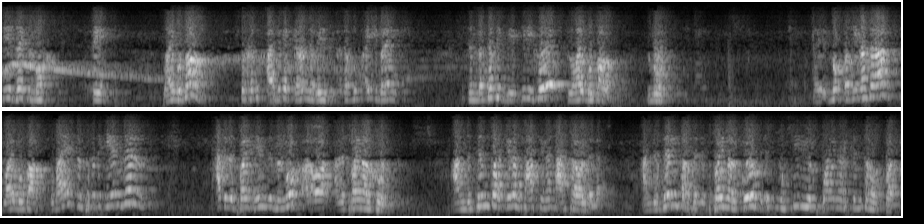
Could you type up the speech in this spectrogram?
تيجي إزاي في المخ؟ فين؟ ال hypothalamus تاخدوه على فكرة الكلام ده basic هتاخدوه في أي branch ال sympathetic بيبتدي فوق في ال hypothalamus المخ. هي النقطة دي مثلا ال hypothalamus وبعدين ال sympathetic ينزل لحد ال spine ينزل من المخ على ال spinal cord عند center كده مش عارف الناس عارفاه ولا لا. عند center في ال spinal cord اسمه ciliospinal center of Budge.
